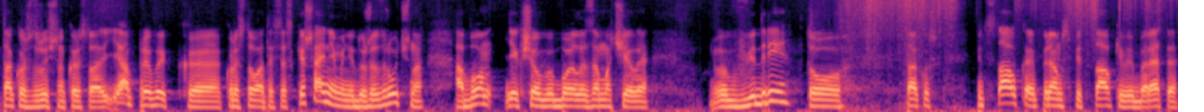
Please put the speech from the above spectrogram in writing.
також зручно користуватися. Я привик е, користуватися з кишені, мені дуже зручно. Або якщо ви бойли замочили в відрі, то також підставка, і прямо з підставки ви берете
